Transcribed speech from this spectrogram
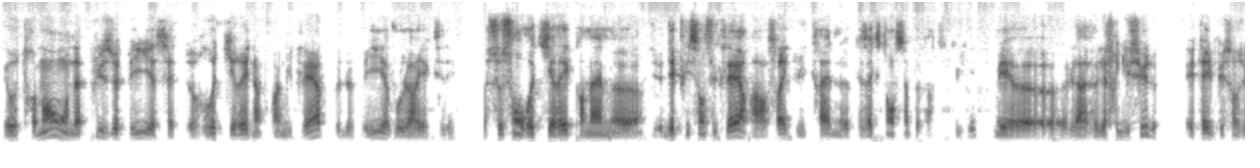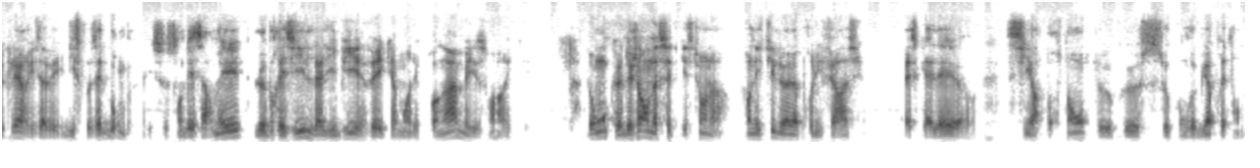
Et autrement, on a plus de pays à s'être retirés d'un programme nucléaire que de pays à vouloir y accéder se sont retirés quand même euh, des puissances nucléaires. Alors c'est vrai que l'Ukraine, le Kazakhstan, c'est un peu particulier, mais euh, l'Afrique du Sud, était une puissance nucléaire. Ils, avaient, ils disposaient de bombes. Ils se sont désarmés. Le Brésil, la Libye avaient également des programmes et ils ont arrêté. Donc euh, déjà, on a cette question-là. Qu'en est-il de la prolifération? Est-ce qu'elle est, euh, si importante que ce qu'on veut bien prétendre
